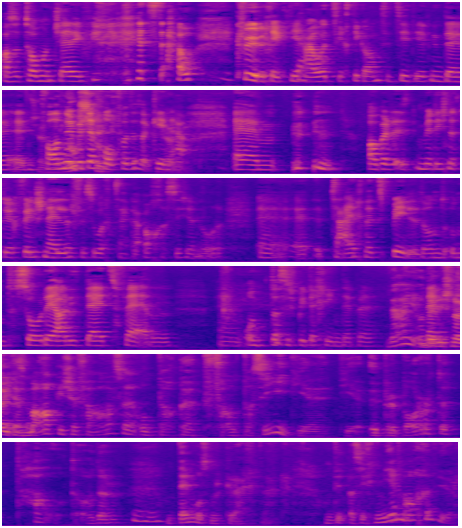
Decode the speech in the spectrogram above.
Also Tom und Jerry finde ich jetzt auch gefürchtig. Die hauen sich die ganze Zeit irgendeine Pfanne über den Kopf oder so. Genau. Ja. Ähm, aber man ist natürlich viel schneller versucht zu sagen, ach, es ist ja nur äh, ein gezeichnetes Bild und, und so realitätsfern. Ähm, und das ist bei den Kindern eben... Nein, und dann ist noch in der magischen Phase und da geht die Fantasie, die, die überbordet halt, oder? Mhm. Und dem muss man gerecht werden. Und was ich nie machen würde,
